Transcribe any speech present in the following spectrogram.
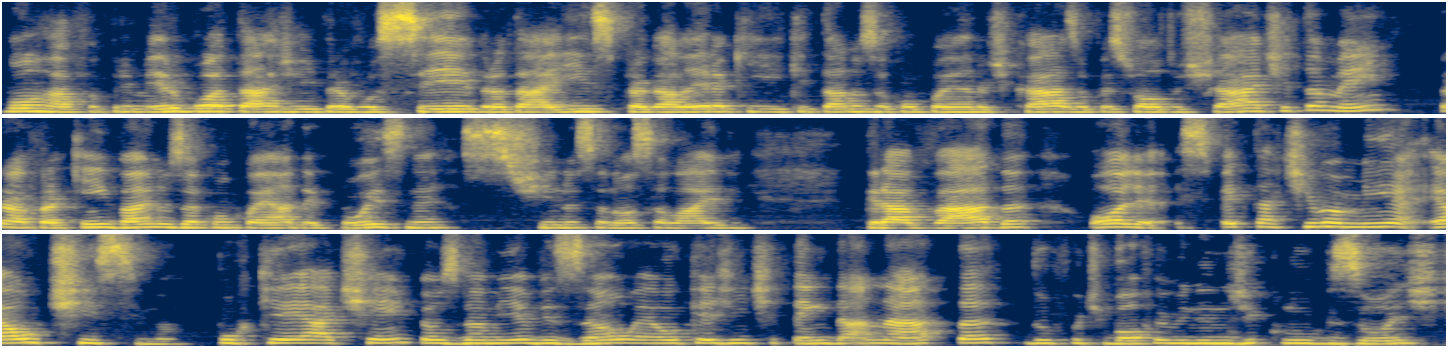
Bom, Rafa, primeiro boa tarde aí para você, para a Thaís, para a galera que está nos acompanhando de casa, o pessoal do chat e também para quem vai nos acompanhar depois, né, assistindo essa nossa live gravada. Olha, expectativa minha é altíssima, porque a Champions, na minha visão, é o que a gente tem da nata do futebol feminino de clubes hoje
